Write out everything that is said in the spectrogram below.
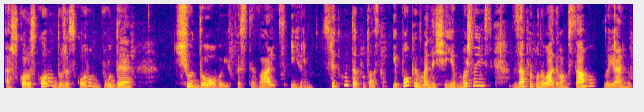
Аж скоро-скоро, дуже скоро буде чудовий фестиваль з іграми. Слідкуйте, будь ласка, і поки в мене ще є можливість запропонувати вам саму лояльну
